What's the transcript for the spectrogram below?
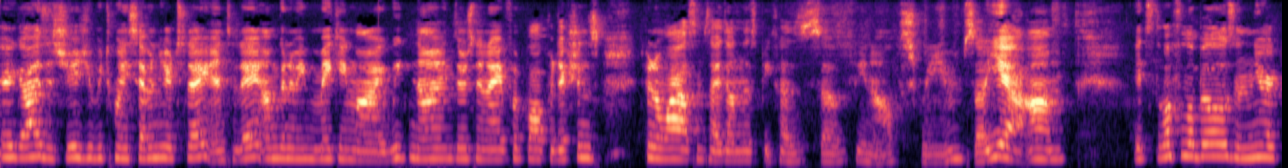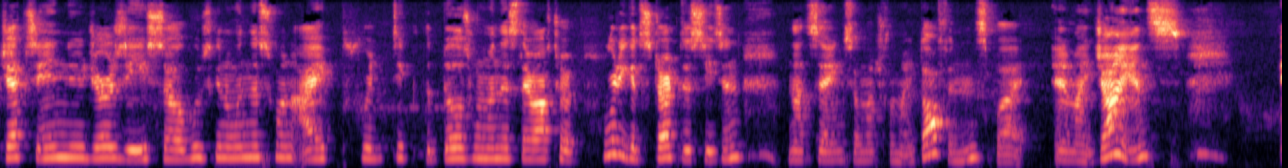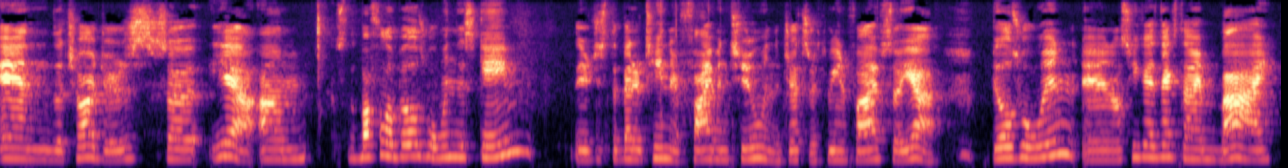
Hey guys, it's JJB27 here today, and today I'm going to be making my Week 9 Thursday Night Football predictions. It's been a while since I've done this because of, you know, Scream. So yeah, um, it's the Buffalo Bills and New York Jets in New Jersey. So who's going to win this one? I predict the Bills will win this. They're off to a pretty good start this season. not saying so much for my Dolphins, but, and my Giants and the Chargers. So yeah, um, so the Buffalo Bills will win this game. They're just the better team. They're five and two, and the Jets are three and five. So yeah, Bills will win, and I'll see you guys next time. Bye.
